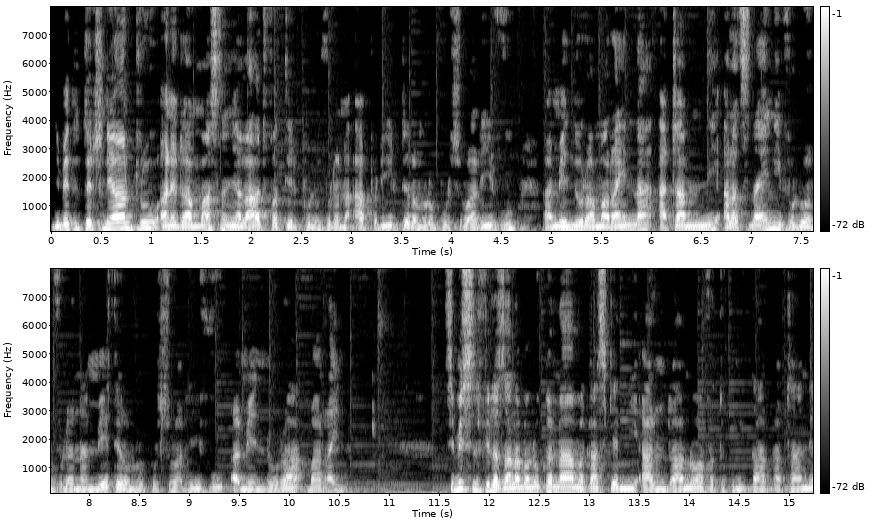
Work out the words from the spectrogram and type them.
Ny mety ho toetry ny andro any an-dranomasina ny alahady fahatelopolo ny volana aprily telo amby roapolo sy roa arivo ora maraina hatramin'ny alatsinainy voalohany volana mey telo amby roapolo sy roa arivo ora maraina. Tsy misy ny filazana manokana makasika ny alin-drano afa tokony hitarina hatrany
